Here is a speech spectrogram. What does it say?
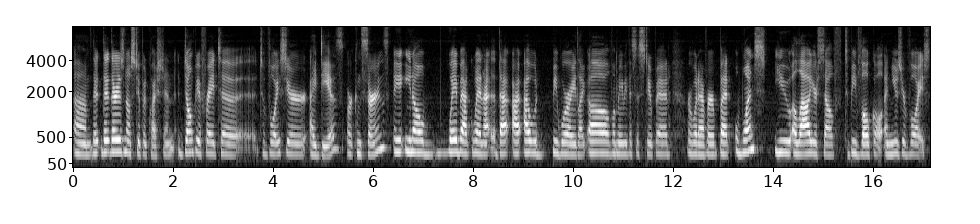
Um, there, there, there is no stupid question. Don't be afraid to to voice your ideas or concerns. You, you know, way back when I, that I, I would be worried, like, oh, well, maybe this is stupid or whatever. But once you allow yourself to be vocal and use your voice,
